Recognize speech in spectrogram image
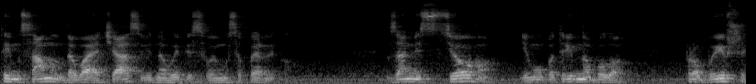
тим самим даває час відновити своєму супернику. Замість цього йому потрібно було, пробивши,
